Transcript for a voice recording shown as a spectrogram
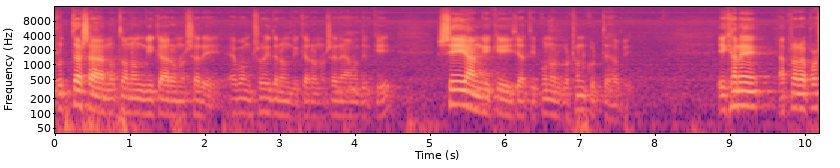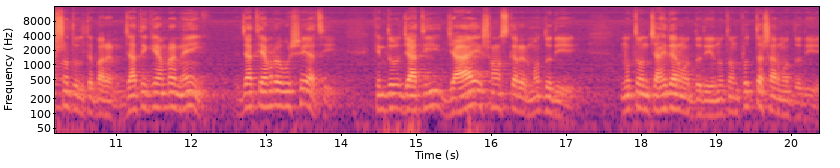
প্রত্যাশা, নতুন অঙ্গীকার অনুসারে এবং শহীদের অঙ্গীকার অনুসারে আমাদেরকে সেই আঙ্গিকে এই জাতি পুনর্গঠন করতে হবে। এখানে আপনারা প্রশ্ন তুলতে পারেন, জাতি কি আমরা নেই? জাতি আমরা অবশ্যই আছি, কিন্তু জাতি যায় সংস্কারের মধ্য দিয়ে, নতুন চাহিদার মধ্য দিয়ে, নতুন প্রত্যাশার মধ্য দিয়ে।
